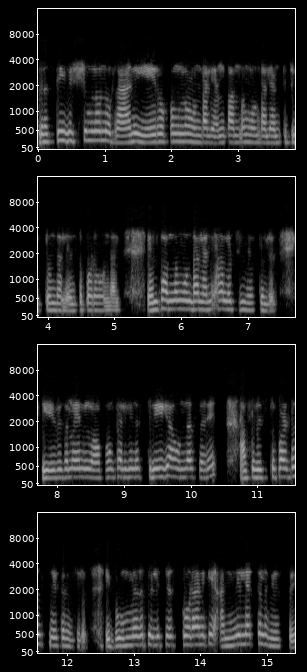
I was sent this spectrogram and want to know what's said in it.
ప్రతి విషయంలోనూ రాణి ఏ రూపంలో ఉండాలి ఎంత అందంగా ఉండాలి ఎంత జుట్టు ఉండాలి ఎంత పొడవు ఉండాలి ఎంత అందంగా ఉండాలని ఆలోచన చేస్తుంటాడు. ఏ విధమైన లోపం కలిగిన స్త్రీగా ఉన్నా సరే అసలు ఇష్టపడడం స్వీకరించరు ఈ భూమి మీద పెళ్ళి చేసుకోవడానికి అన్ని లెక్కలు వేస్తే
